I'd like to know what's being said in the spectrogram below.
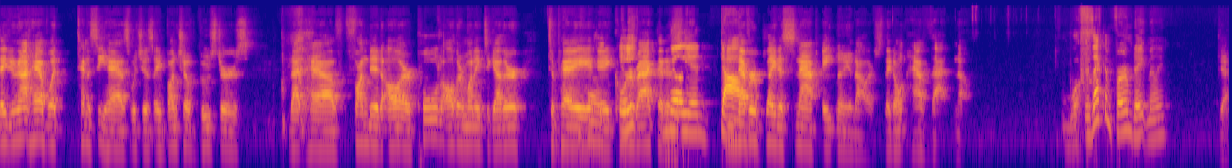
they do not have what Tennessee has, which is a bunch of boosters that have funded all or pooled all their money together to pay Okay, a quarterback that has Million dollars. never played a snap eight million dollars. They don't have that. No. Woof. Is that confirmed? Eight million. Yeah.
